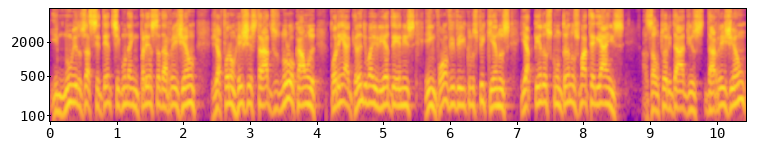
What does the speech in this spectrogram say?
Inúmeros acidentes, segundo a imprensa da região, já foram registrados no local, porém a grande maioria deles envolve veículos pequenos e apenas com danos materiais. As autoridades da região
